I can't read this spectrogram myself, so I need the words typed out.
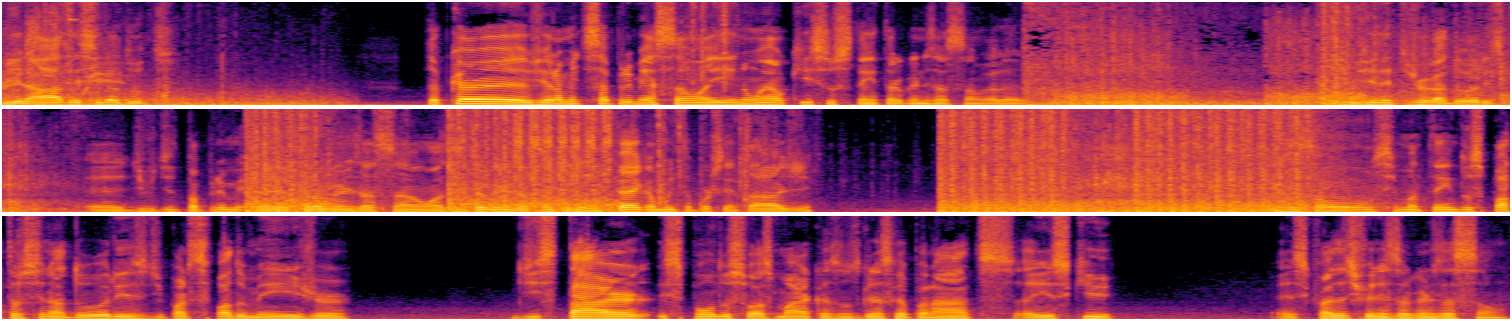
Mirar a descida duto. Até porque geralmente essa premiação aí não é o que sustenta a organização, galera. Dividir entre jogadores, é, dividido para é, organização. Às vezes tem organização que nem pega muita porcentagem. A organização se mantém dos patrocinadores, de participar do Major, de estar expondo suas marcas nos grandes campeonatos. É isso que, é isso que faz a diferença da organização.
